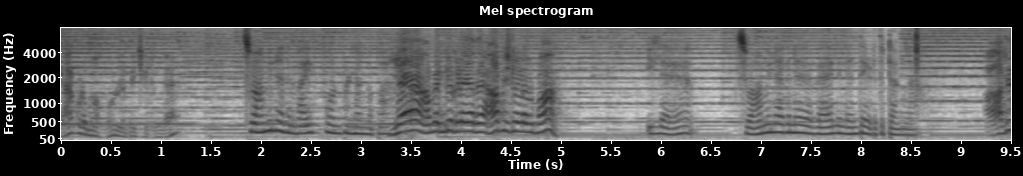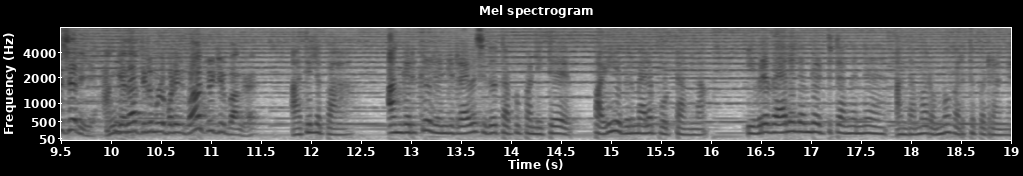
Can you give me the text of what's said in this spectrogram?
யார் கூடமா ஃபோன்ல பேசிக்கிட்டு இருந்த? சுவாமிநாதன் வைஃப் ஃபோன் பண்ணாங்கப்பா. ஏன் அவன் எங்க கிடையாது? ஆபீஸ்ல இருப்பான்? இல்லை சுவாமிநாதனை வேலையிலேருந்து எடுத்துட்டாங்களா? அது சரி அங்க ஏதாவது திரும்ப பண்ணிருப்பான் தூக்கிருப்பாங்க அது இல்லப்பா. அங்க இருக்கிற ரெண்டு டிரைவர்ஸ் ஏதோ தப்பு பண்ணிட்டு பழைய இவர் மேல போட்டாங்களாம். இவரை வேலையில இருந்து எடுத்துட்டாங்கன்னு அந்த அம்மா ரொம்ப வருத்தப்படுறாங்க.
